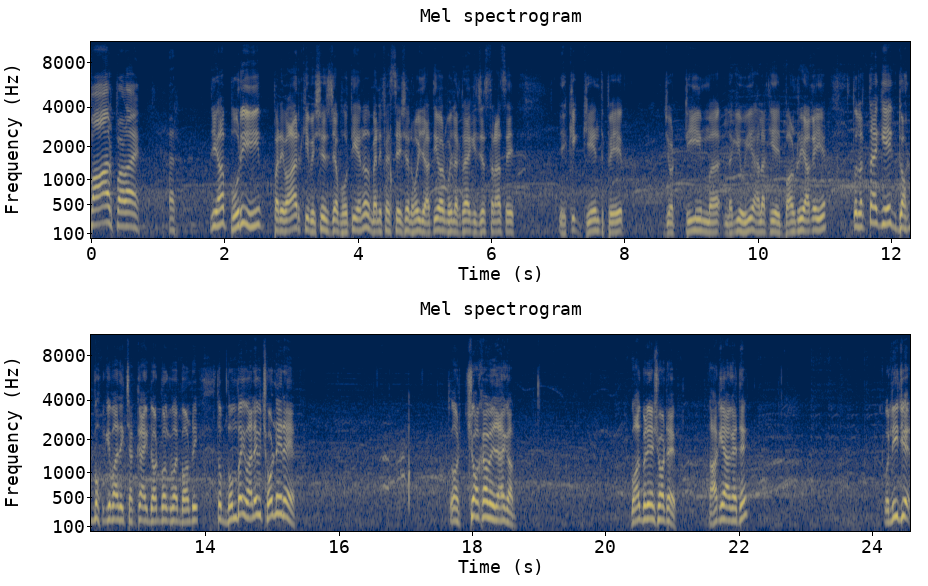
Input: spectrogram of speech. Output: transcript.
पार पड़ा है। जी हाँ पूरी परिवार की विशेष जब होती है ना मैनिफेस्टेशन हो ही जाती है और मुझे लगता है कि जिस तरह से एक एक गेंद पे जो टीम लगी हुई है, हालाँकि ये बाउंड्री आ गई है तो लगता है कि एक डॉट बॉल के बाद, एक छक्का, एक डॉट बॉल के बाद बाउंड्री तो मुंबई वाले भी छोड़ नहीं रहे तो और चौका मिल जाएगा। बहुत बढ़िया शॉट है। आगे आ गए थे। वो लीजिए,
